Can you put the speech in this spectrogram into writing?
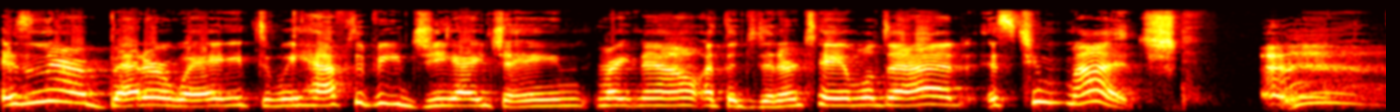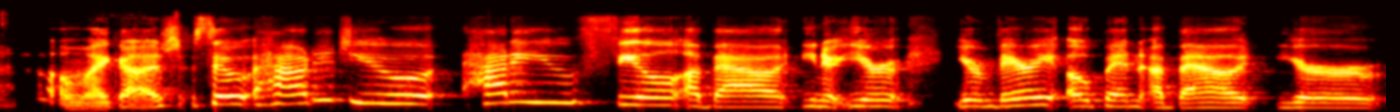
Isn't there a better way? Do we have to be G.I. Jane right now at the dinner table, Dad? It's too much. Oh my gosh. So how did you how do you feel about, you know, you're you're very open about your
